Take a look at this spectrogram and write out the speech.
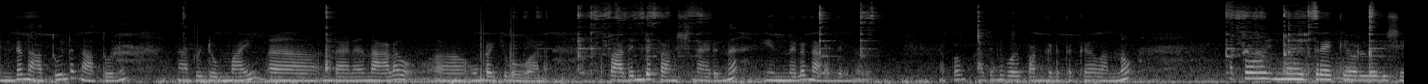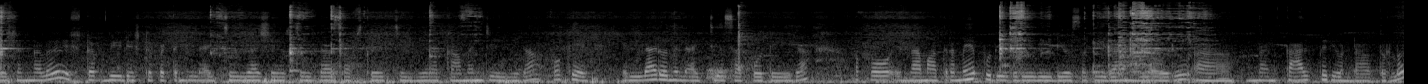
എന്റെ നാത്തൂന്റെ നാത്തൂനും നാത്തൂന്റെ ഉമ്മായും എന്താണ് നാളെ ഉമ്മയ്ക്ക് പോവുകയാണ്. അപ്പോൾ അതിന്റെ ഫങ്ഷനായിരുന്നു ഇന്നലെ നടന്നിരുന്നത്. അപ്പം അതിന് പോയി പങ്കെടുത്തൊക്കെ വന്നു. അപ്പോൾ ഇന്ന് ഇത്രയൊക്കെയുള്ള വിശേഷങ്ങൾ ഇഷ്ട വീഡിയോ ഇഷ്ടപ്പെട്ടെങ്കിൽ ലൈക്ക് ചെയ്യുക ഷെയർ ചെയ്യുക സബ്സ്ക്രൈബ് ചെയ്യുക കമന്റ് ചെയ്യുക. ഓക്കെ എല്ലാവരും ഒന്ന് ലൈക്ക് ചെയ്ത് സപ്പോർട്ട് ചെയ്യുക. അപ്പോൾ എന്നാൽ മാത്രമേ പുതിയ പുതിയ വീഡിയോസൊക്കെ ഇടാനുള്ള ഒരു എന്താണ് താല്പര്യം ഉണ്ടാകത്തുള്ളൂ.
